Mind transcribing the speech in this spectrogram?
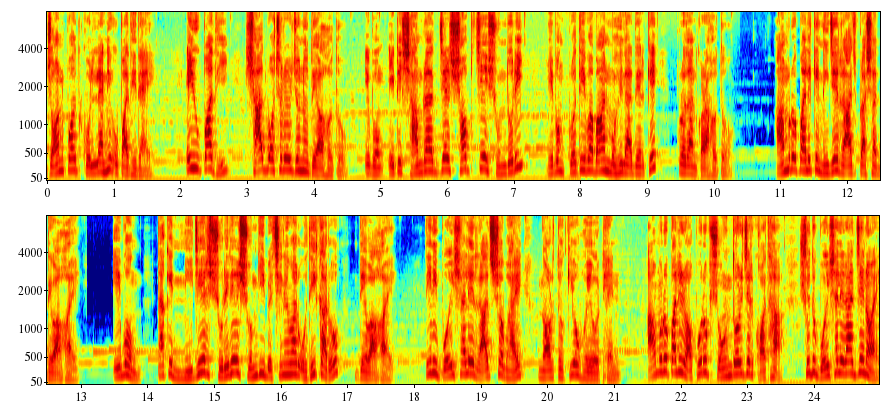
জনপদ কল্যাণী উপাধি দেয়। এই উপাধি সাত বছরের জন্য দেওয়া হতো এবং এটি সাম্রাজ্যের সবচেয়ে সুন্দরী এবং প্রতিভাবান মহিলাদেরকে প্রদান করা হতো। আম্রপালিকে নিজের রাজপ্রাসাদ দেওয়া হয় এবং তাকে নিজের শরীরের সঙ্গী বেছে নেওয়ার অধিকারও দেওয়া হয়। তিনি বৈশালীর রাজসভায় নর্তকীয় হয়ে ওঠেন। আম্রপালির অপরূপ সৌন্দর্যের কথা শুধু বৈশালী রাজ্যে নয়,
